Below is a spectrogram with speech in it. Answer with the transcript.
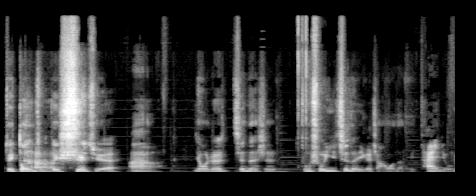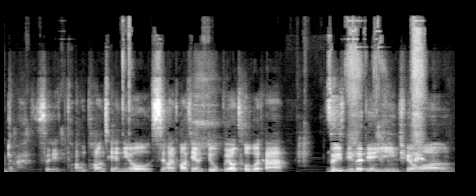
对动作、对视觉啊，有着真的是独树一帜的一个掌握能力，太牛了。所以汤汤浅牛喜欢汤浅就不要错过他最新的电影《犬王》。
